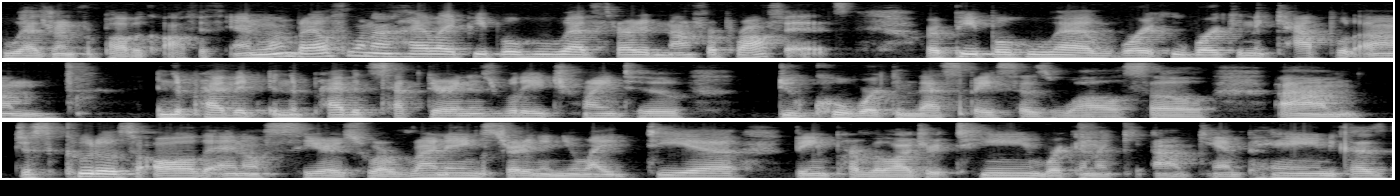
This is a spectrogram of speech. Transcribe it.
who has run for public office and one. But I also want to highlight people who have started not-for-profits or people who have work who work in the capital um in the private in the private sector and is really trying to do cool work in that space as well. So um, just kudos to all the NLCers who are running, starting a new idea, being part of a larger team, working on a um, campaign. Because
